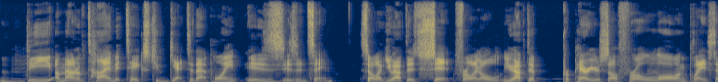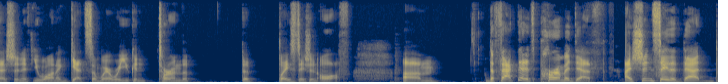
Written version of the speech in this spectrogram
the amount of time it takes to get to that point is is insane. So like you have to sit for like a you have to prepare yourself for a long play session if you want to get somewhere where you can turn the the PlayStation off. Um the fact that it's permadeath, I shouldn't say that that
